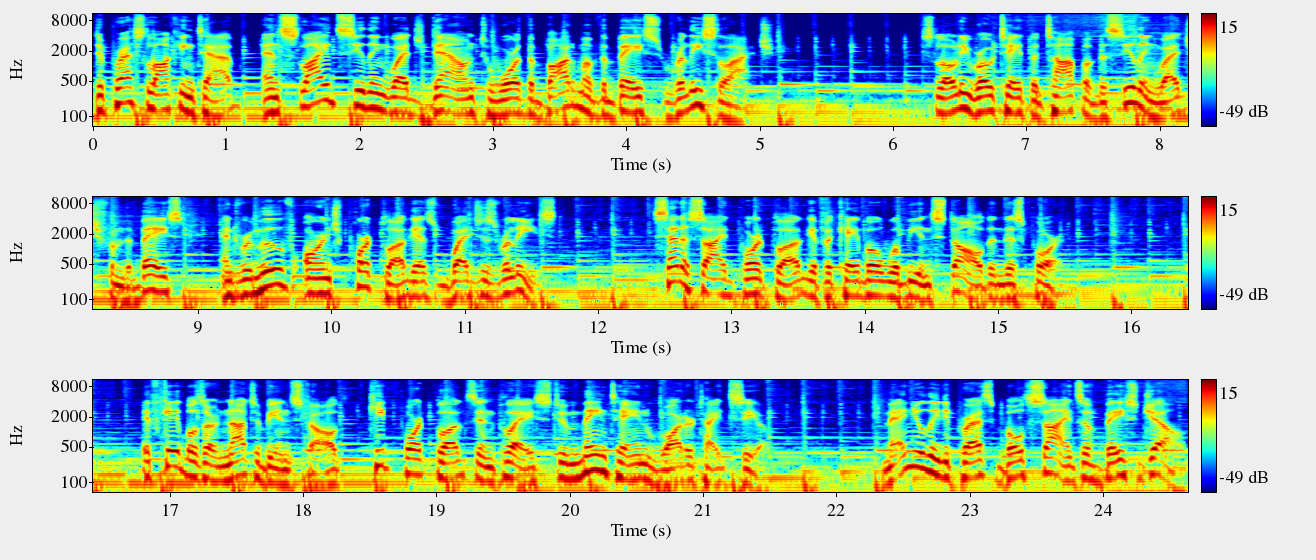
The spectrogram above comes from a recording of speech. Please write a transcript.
depress locking tab and slide sealing wedge down toward the bottom of the base release latch. Slowly rotate the top of the sealing wedge from the base and remove orange port plug as wedge is released. Set aside port plug if a cable will be installed in this port. If cables are not to be installed, keep port plugs in place to maintain watertight seal. Manually depress both sides of base gel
